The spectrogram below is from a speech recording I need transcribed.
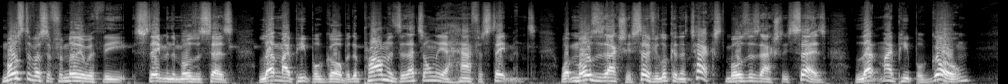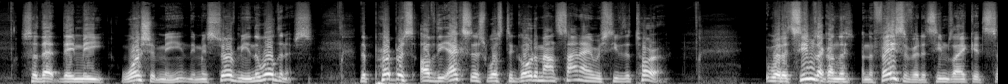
most of us are familiar with the statement that Moses says, "Let my people go." But the problem is that that's only a half a statement. What Moses actually said, if you look in the text, Moses actually says, "Let my people go." So that they may worship me, they may serve me in the wilderness. The purpose of the Exodus was to go to Mount Sinai and receive the Torah. What it seems like on the on the face of it, it seems like it's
